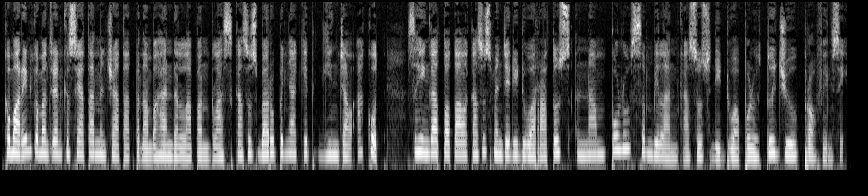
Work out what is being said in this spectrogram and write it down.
Kemarin Kementerian Kesehatan mencatat penambahan 18 kasus baru penyakit ginjal akut sehingga total kasus menjadi 269 kasus di 27 provinsi.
